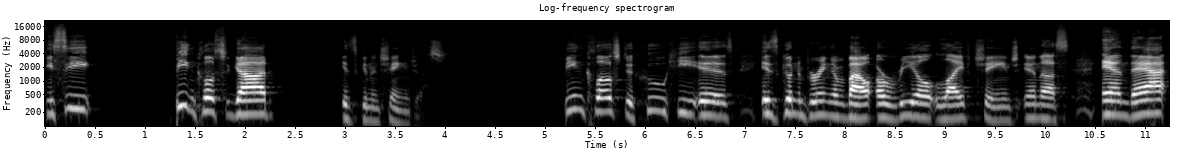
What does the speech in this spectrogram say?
You see, being close to God is going to change us. Being close to who He is is going to bring about a real life change in us. And that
